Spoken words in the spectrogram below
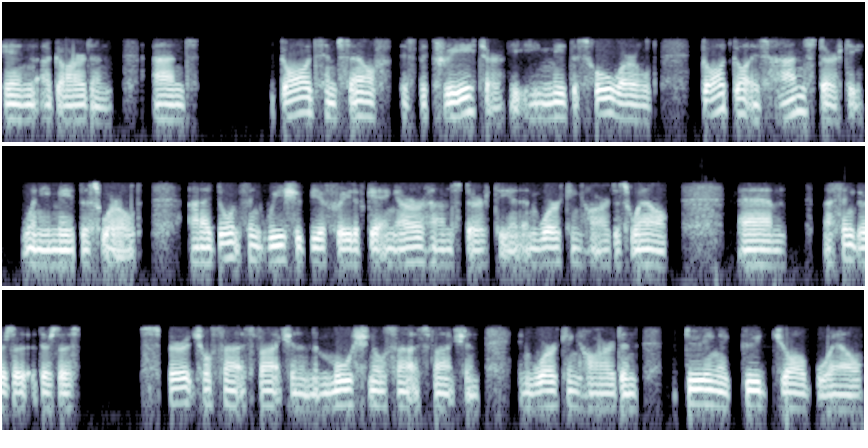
in a garden. And God Himself is the creator. He, he made this whole world. God got His hands dirty when He made this world. And I don't think we should be afraid of getting our hands dirty and, and working hard as well. Um, I think there's a there's a spiritual satisfaction and emotional satisfaction in working hard and doing a good job well.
